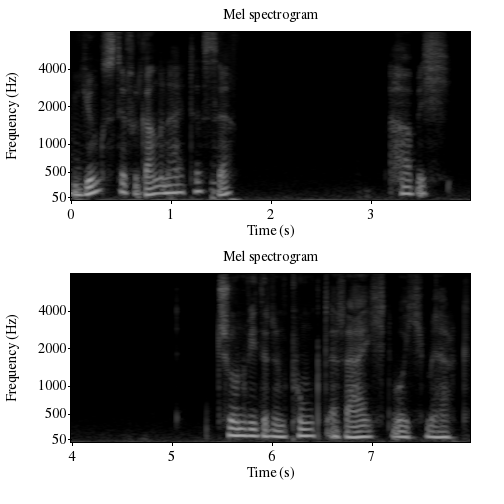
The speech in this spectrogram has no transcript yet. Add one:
jüngste Vergangenheit ist, ja, habe ich schon wieder den Punkt erreicht, wo ich merke,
